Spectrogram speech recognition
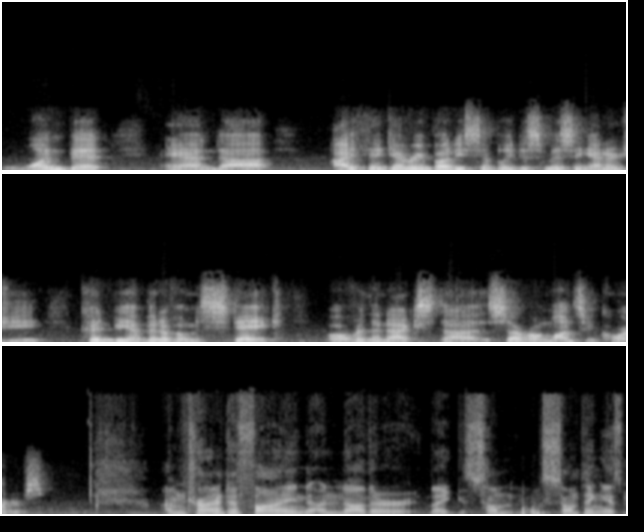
one bit. And uh, I think everybody simply dismissing energy could be a bit of a mistake over the next uh, several months and quarters. I'm trying to find another like some something is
